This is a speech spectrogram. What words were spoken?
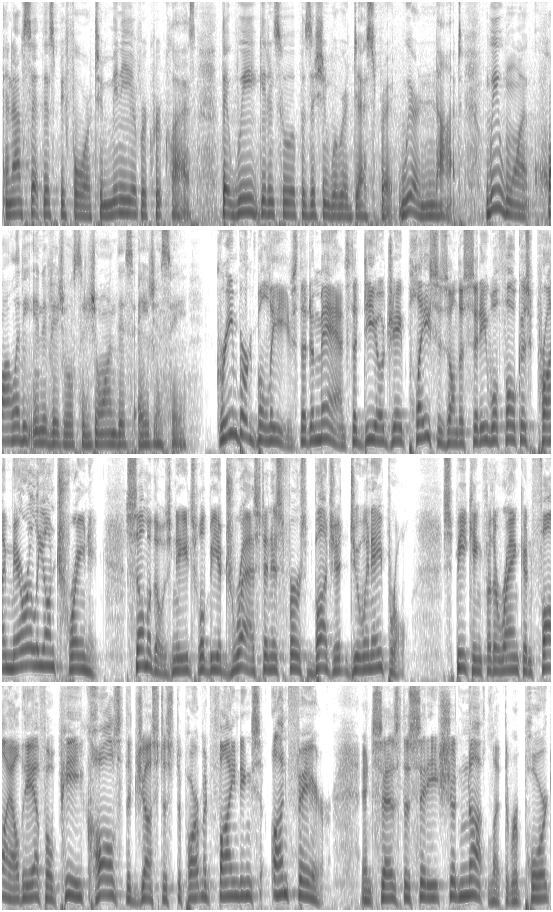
and I've said this before to many of recruit class, that we get into a position where we're desperate. We are not. We want quality individuals to join this agency. Greenberg believes the demands the DOJ places on the city will focus primarily on training. Some of those needs will be addressed in his first budget due in April. Speaking for the rank and file, the FOP calls the Justice Department findings unfair and says the city should not let the report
